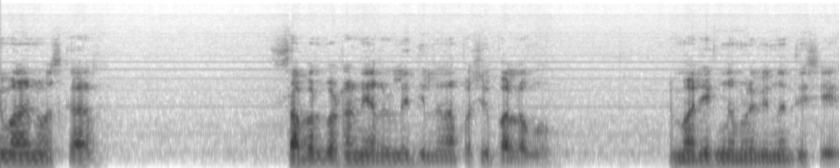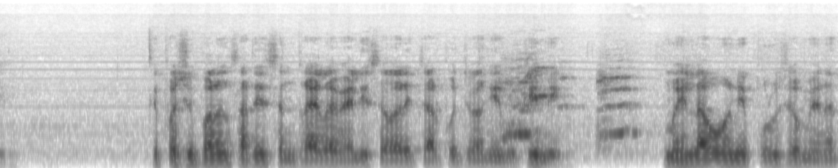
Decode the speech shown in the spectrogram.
મારા નમસ્કાર. સાબરકાંઠા અને અરવલ્લી જિલ્લાના પશુપાલકો. મારી એક નમ્ર વિનંતી છે કે પશુપાલન સાથે સંકળાયેલા વહેલી સવારે ચાર પાંચ વાગે ઉઠીને મહિલાઓ અને પુરુષો મહેનત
